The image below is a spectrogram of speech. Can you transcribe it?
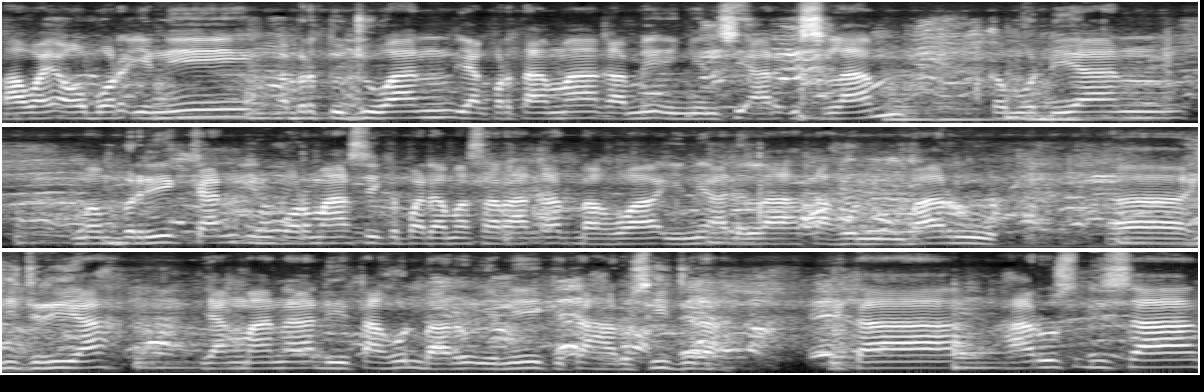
Pawai obor ini bertujuan yang pertama kami ingin siar Islam, kemudian memberikan informasi kepada masyarakat bahwa ini adalah tahun baru uh, Hijriah yang mana di tahun baru ini kita harus hijrah. Kita harus bisa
